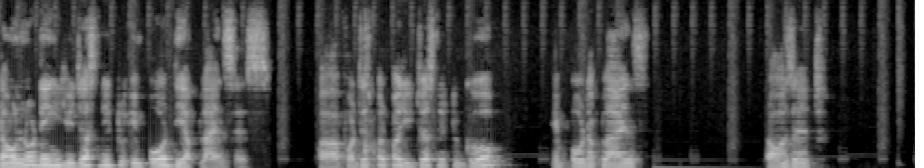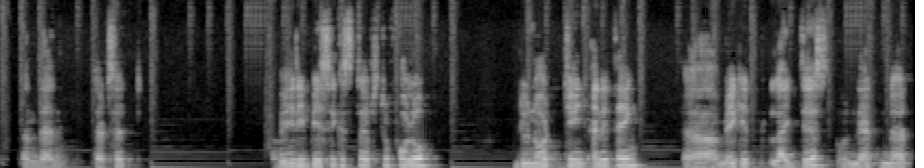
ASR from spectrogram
downloading, you just need to import the appliances. Uh, for this purpose, you just need to go import appliance, browse it, and then that's it. Very basic steps to follow. Do not change anything. Uh, make it like this net net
